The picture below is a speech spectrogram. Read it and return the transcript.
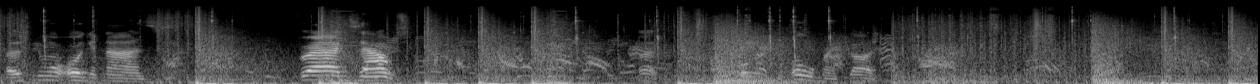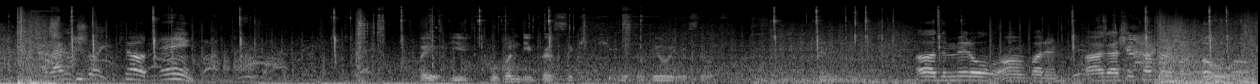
Alright, let's be more organized. Frags out. Alright. Oh my god. Oh, dang. Wait, you. What button do you press to, to heal yourself? Uh, the middle um button. I got you covered. oh, wow.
